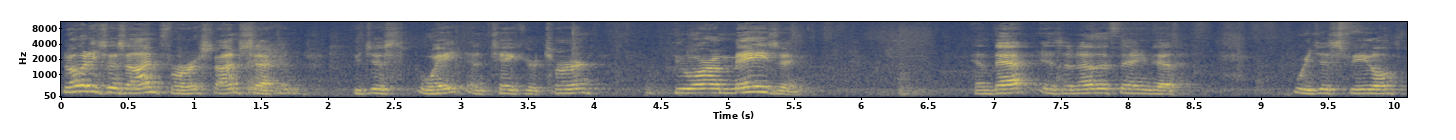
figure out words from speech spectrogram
Nobody says, I'm first, I'm second. You just wait and take your turn. You are amazing. And that is another thing that we just feel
